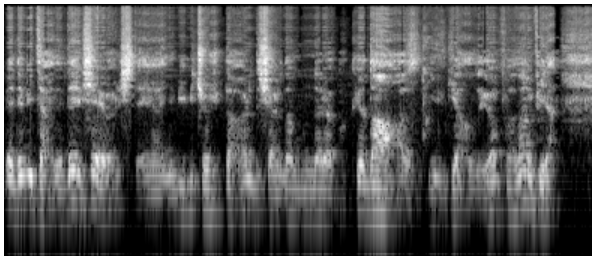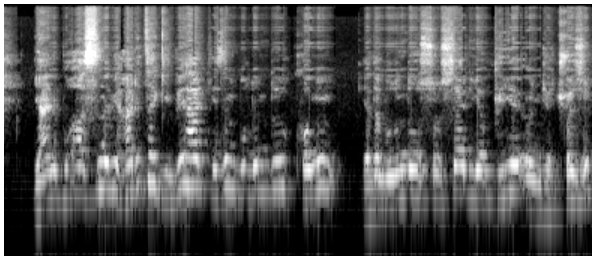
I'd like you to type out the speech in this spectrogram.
Ve de bir tane de şey var işte yani bir, bir çocuk daha var dışarıdan bunlara bakıyor daha az ilgi alıyor falan filan. Yani bu aslında bir harita gibi herkesin bulunduğu konum ya da bulunduğu sosyal yapıyı önce çözüp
